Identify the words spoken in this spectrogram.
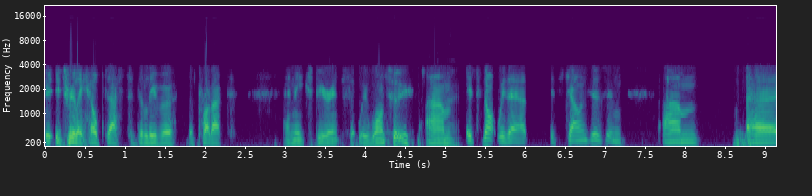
it's really helped us to deliver the product and the experience that we want to. Um, Right. It's not without its challenges, and um, uh,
